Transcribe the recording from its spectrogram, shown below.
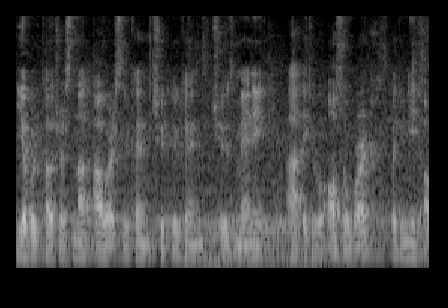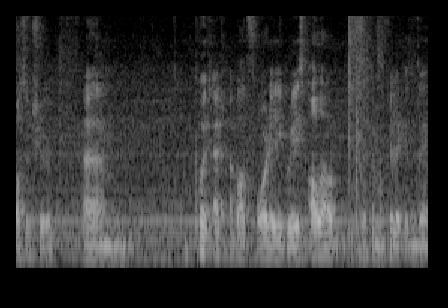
yogurt cultures, not ours, you can you can choose many. Uh, it will also work, but you need also to um, put at about 40 degrees. All of the thermophilic in the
